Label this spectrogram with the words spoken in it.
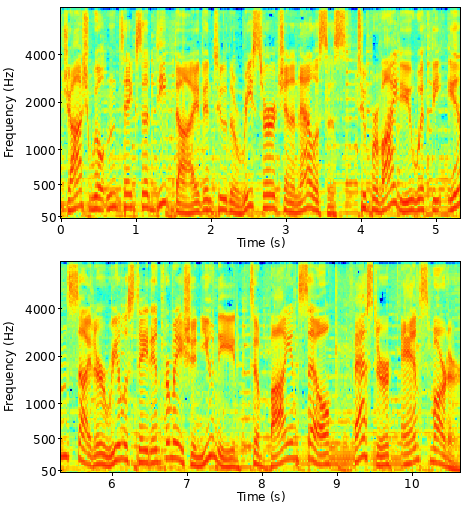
Josh Wilton takes a deep dive into the research and analysis to provide you with the insider real estate information you need to buy and sell faster and smarter.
